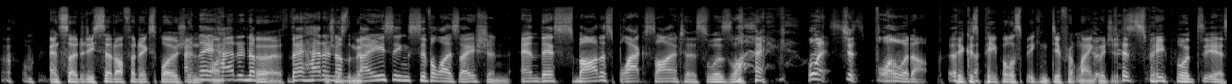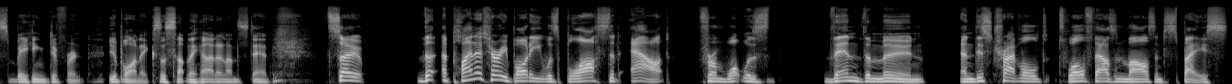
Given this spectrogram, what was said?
Oh And so did he set off an explosion? and they had an Earth? they had an amazing civilization, and their smartest black scientist was like, "Let's just blow it up." because people are speaking different languages. It's people, yeah, speaking different Ebonics or something. I don't understand. So, the a planetary body was blasted out from what was then the moon, and this traveled twelve thousand miles into space.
